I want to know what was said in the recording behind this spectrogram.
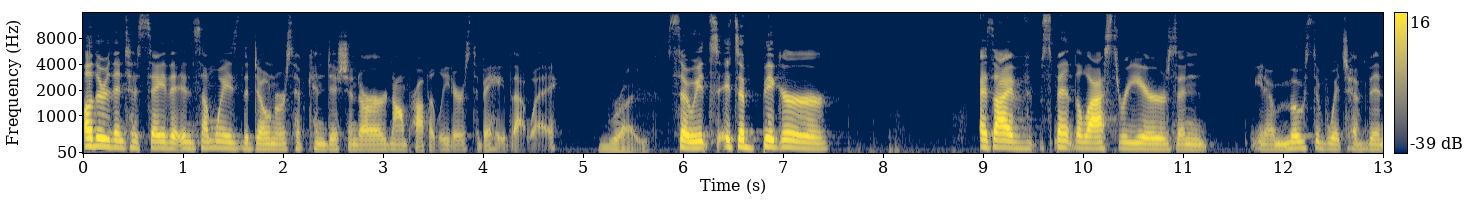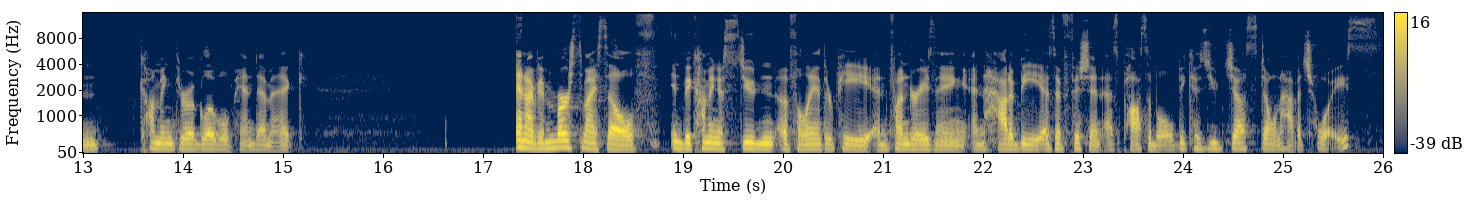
other than to say that in some ways the donors have conditioned our nonprofit leaders to behave that way. Right. So it's it's a bigger. As I've spent the last three years, and you know, most of which have been coming through a global pandemic and I've immersed myself in becoming a student of philanthropy and fundraising and how to be as efficient as possible because you just don't have a choice.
